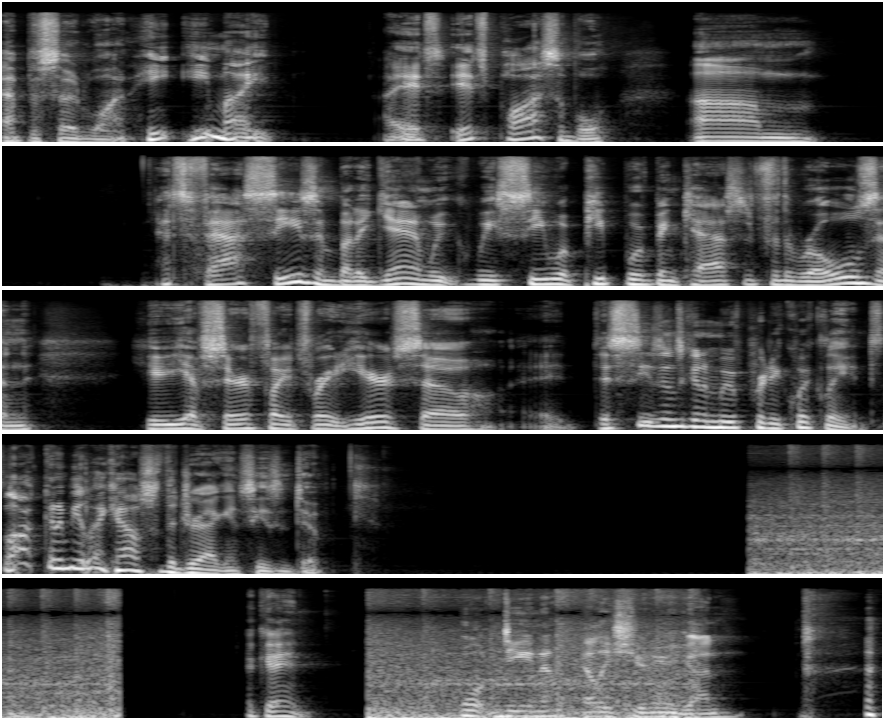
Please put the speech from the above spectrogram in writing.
episode one. He he might. It's it's possible. Um, it's fast season, but again, we we see what people have been casted for the roles, and here you have Seraphites right here. So eh, this season's going to move pretty quickly. It's not going to be like House of the Dragon season two. Okay. Well, Dina, Ellie shooting a gun.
